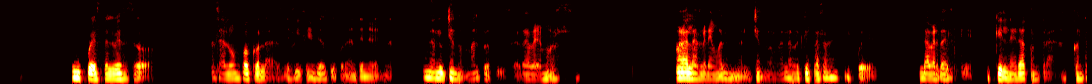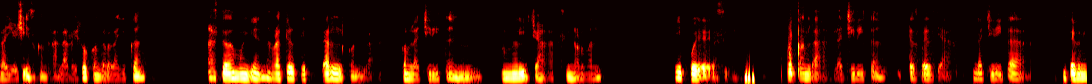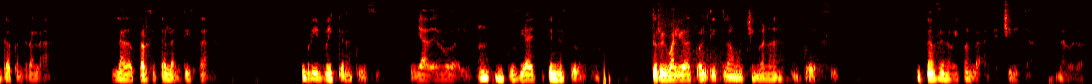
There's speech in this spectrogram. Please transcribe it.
Y pues tal vez eso salvó un poco las deficiencias que podrían tener en una, lucha normal, pero pues ahora veremos. Ahora las veremos en una lucha normal, a ver qué pasa. Y pues la verdad es que, que el Nera contra, contra Yoshis, contra la Rijo, contra la Yuka, ha estado muy bien. Creo que tal con la, con la Chirita en una lucha así normal. Y pues sí, fue con la, la Chirita. Después ya la Chirita técnica contra la, la doctorcita lantista Britt Baker, pues ya de ruda ahí, ¿no? Y pues ya tienes tu, tu rivalidad por el título muy chingona. Y pues sí. Entonces me voy con la, la chirita, la verdad.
